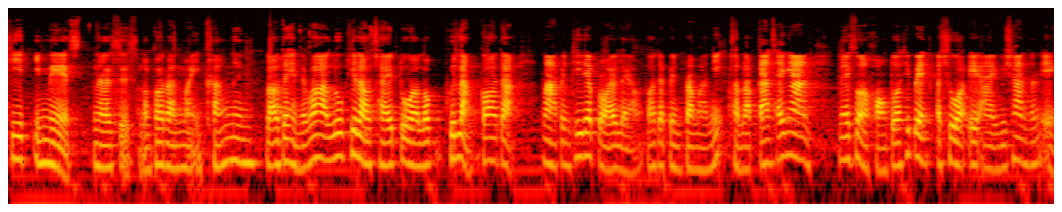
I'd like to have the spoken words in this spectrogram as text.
ที่ image analysis แล้วก็รันใหม่อีกครั้งหนึ่ง เราจะเห็นได้ว่ารูปที่เราใช้ตัวลบพื้นหลังก็จะมาเป็นที่เรียบร้อยแล้ว ก็จะเป็นประมาณนี้สำหรับการใช้งาน ในส่วนของตัวที่เป็น Azure AI Vision นั่นเอง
